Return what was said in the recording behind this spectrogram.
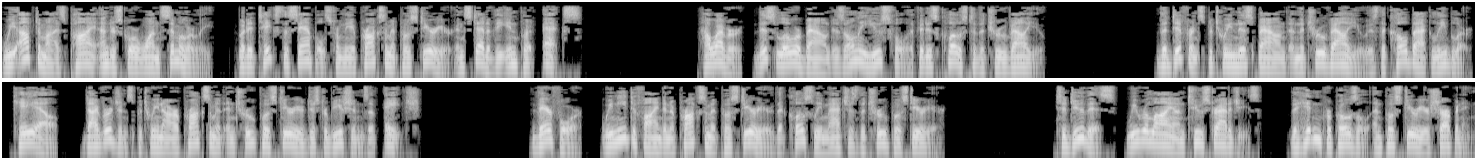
We optimize pi underscore 1 similarly, but it takes the samples from the approximate posterior instead of the input x. However, this lower bound is only useful if it is close to the true value. The difference between this bound and the true value is the Kullback-Leibler, KL, divergence between our approximate and true posterior distributions of h. Therefore, we need to find an approximate posterior that closely matches the true posterior. To do this, we rely on two strategies the hidden proposal and posterior sharpening.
